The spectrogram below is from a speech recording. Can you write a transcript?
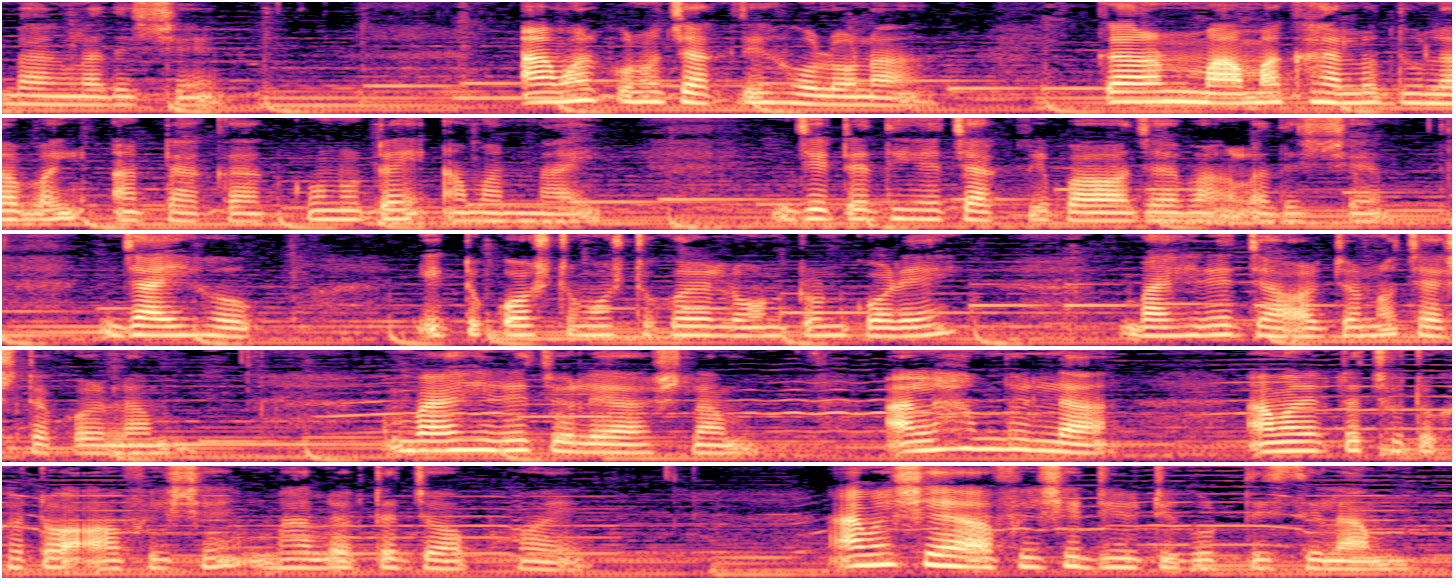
বাংলাদেশে। আমার কোনো চাকরি হলো না, কারণ মামা খালো দুলাভাই আর টাকা, কোনোটাই আমার নাই, যেটা দিয়ে চাকরি পাওয়া যায় বাংলাদেশে। যাই হোক, একটু কষ্ট মষ্ট করে লোন টোন করে বাইরে যাওয়ার জন্য চেষ্টা করলাম। বাইরে চলে আসলাম। আলহামদুলিল্লাহ, আমার একটা ছোটোখাটো অফিসে ভালো একটা জব হয়। আমি সে অফিসে ডিউটি করতেছিলাম।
